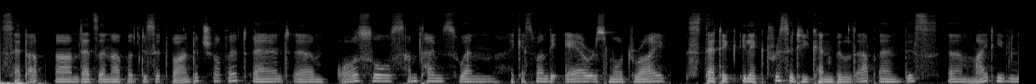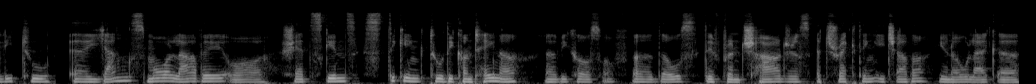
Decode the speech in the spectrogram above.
setup. Um, that's another disadvantage of it. And um, also sometimes when, I guess when the air is more dry, static electricity can build up and this uh, might even lead to uh, young small larvae or shed skins sticking to the container uh, because of uh, those different charges attracting each other. You know, like uh,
